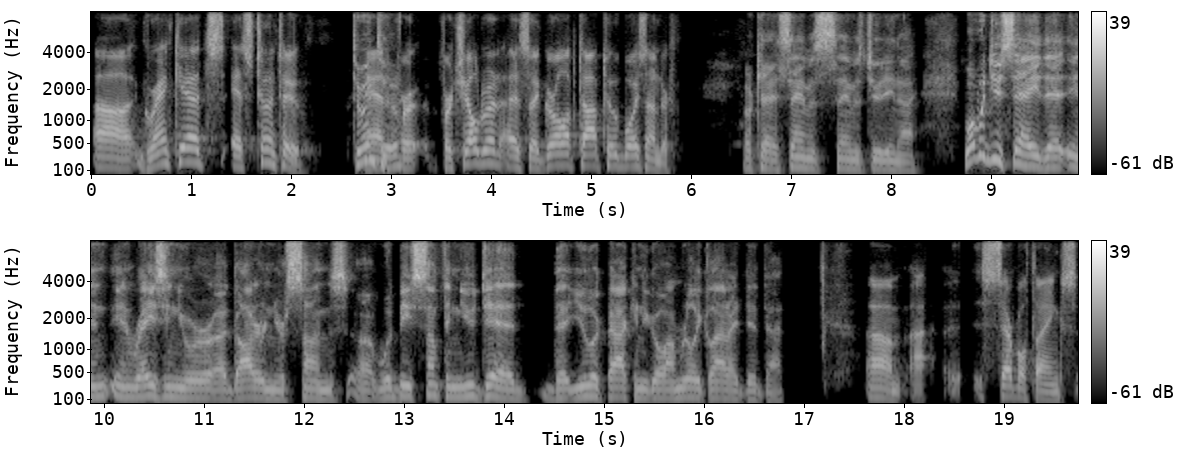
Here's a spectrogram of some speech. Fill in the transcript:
Uh, grandkids, it's two and two. Two and, and two. For, for children, it's a girl up top, two boys under. Okay, same as same as Judy and I. What would you say that in in raising your uh, daughter and your sons uh, would be something you did that you look back and you go, "I'm really glad I did that." Um, I, several things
